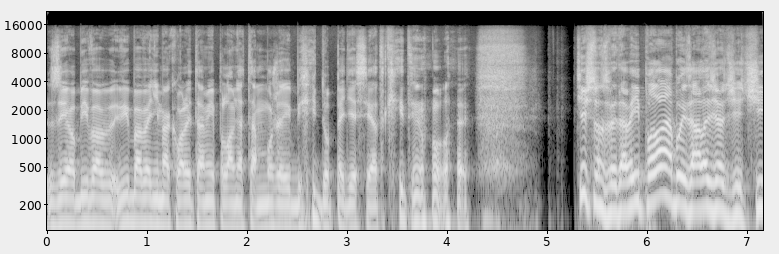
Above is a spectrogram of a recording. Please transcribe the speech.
s jeho vybavením a kvalitami podľa mňa tam môže byť do 50 Tiež som zvedavý, podľa mňa bude záležať, že či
